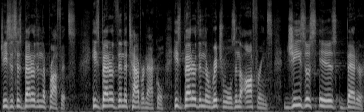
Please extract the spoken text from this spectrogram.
Jesus is better than the prophets. He's better than the tabernacle. He's better than the rituals and the offerings. Jesus is better.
